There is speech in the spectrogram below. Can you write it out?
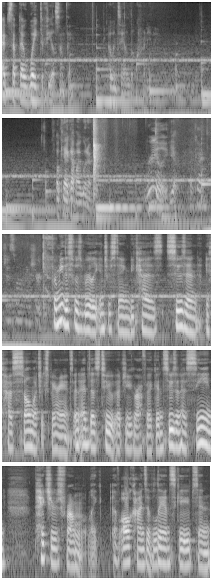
except I wait to feel something. I wouldn't say I look for anything. Okay, I got my winner. Really? Yeah. Okay. Just want to make sure. For me, this was really interesting because Susan has so much experience, and Ed does too at Geographic. And Susan has seen pictures from like of all kinds of landscapes and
